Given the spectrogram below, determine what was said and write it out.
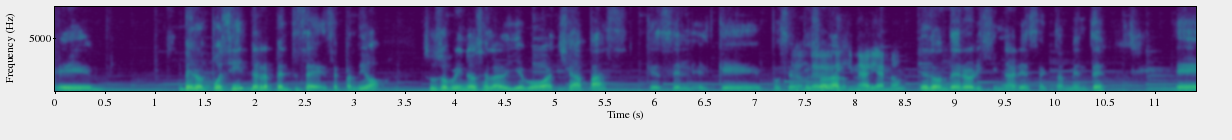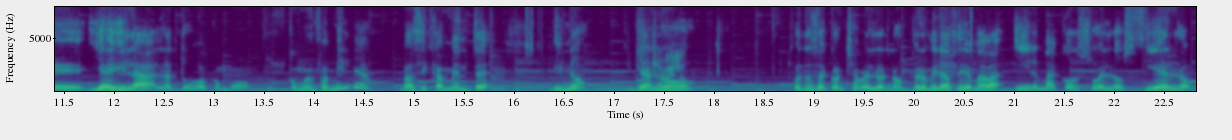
Eh, pero pues sí, de repente se, perdió, su sobrino se la llevó a Chiapas, que es el, que pues de empezó era originaria, ¿no? De donde era originaria exactamente. Eh, y ahí la, tuvo como, pues, como en familia, básicamente. Y no, ya no. Pues no sé con Chabelo, no, pero mira, se llamaba Irma Consuelo Cielo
